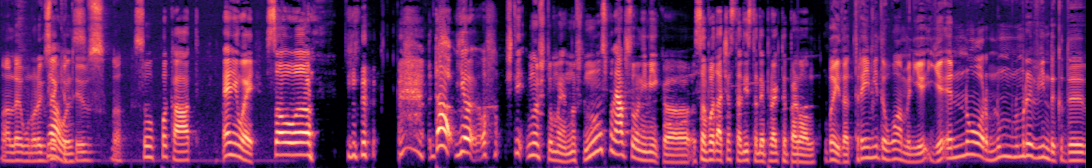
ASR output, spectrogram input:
ale unor executives, da. Sub păcat. Anyway, so... Uh, Da, eu, știi, nu știu, man, nu știu, nu spune absolut nimic uh, să văd această listă de proiecte pe rol. Băi, dar 3000 de oameni, e, e enorm, nu, nu-mi revin de cât de...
